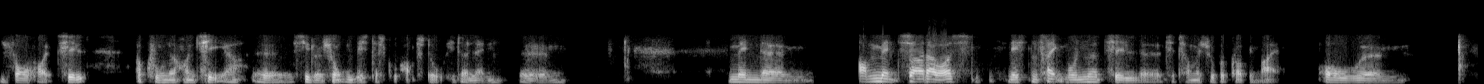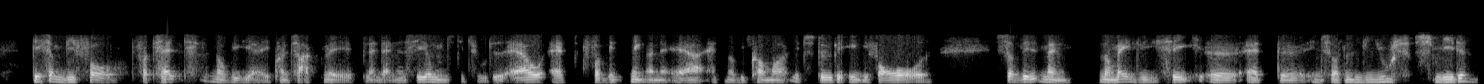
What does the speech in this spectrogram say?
i forhold til at kunne håndtere øh, situationen, hvis der skulle opstå et eller andet. Øh. Men øh, omvendt så er der også næsten tre måneder til, øh, til Thomas Supercup i maj. Og øh, det, som vi får fortalt, når vi er i kontakt med blandt andet Serum Instituttet, er jo, at forventningerne er, at når vi kommer et stykke ind i foråret, så vil man normalvis se, øh, at øh, en sådan virus smitte,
